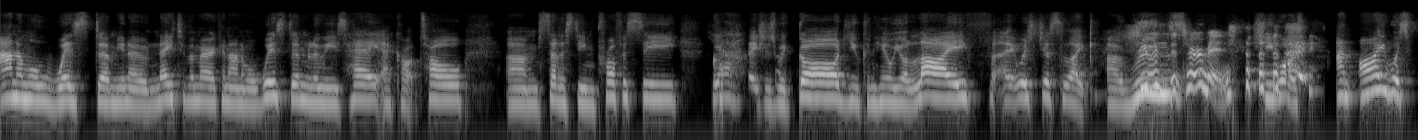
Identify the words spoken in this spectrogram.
animal wisdom you know native american animal wisdom louise hay eckhart tolle um, celestine prophecy Yeah. conversations with god you can heal your life it was just like uh, she was runes determined. she was and i was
